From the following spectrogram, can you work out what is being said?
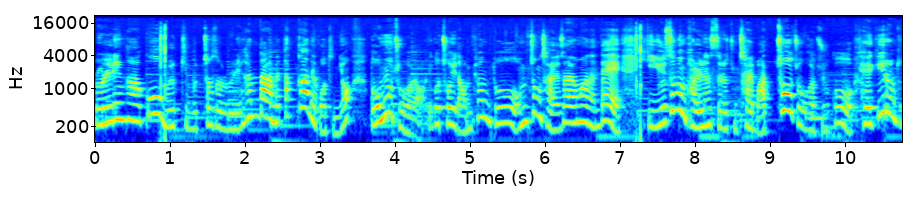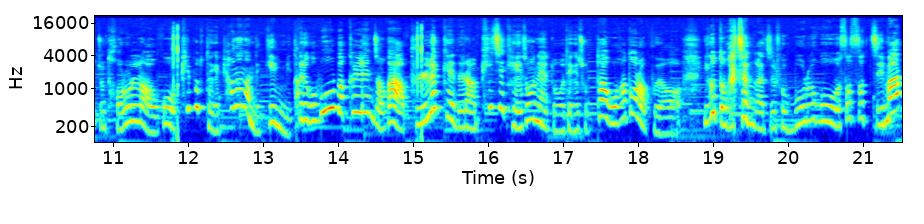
롤링하고 물기 묻혀서 롤링한 다음에 닦아내거든요. 너무 좋아요. 이거 저희 남편도 엄청 잘 사용하는데 이게 유수분 밸런스를 좀 잘 맞춰줘가지고 개기름도 좀 덜 올라오고 피부도 되게 편안한 느낌입니다. 그리고 호호바 클렌저가 블랙헤드랑 피지 개선에도 되게 좋다고 하더라고요. 이것도 마찬가지로 모르고 썼었지만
